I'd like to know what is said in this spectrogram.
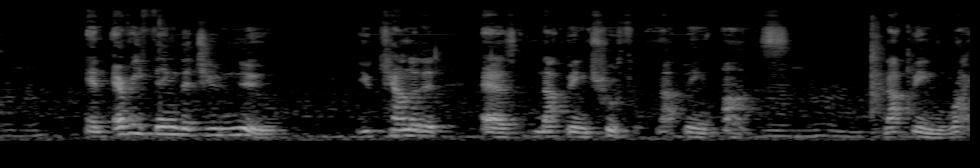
Mm-hmm. And everything that you knew, you counted it as not being truthful, not being honest, mm-hmm. not being right.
